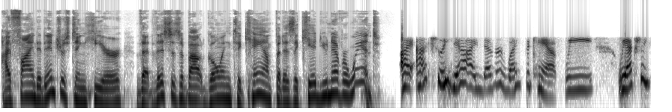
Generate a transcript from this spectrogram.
I find it interesting here that this is about going to camp, but as a kid, you never went. I I never went to camp. We we actually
